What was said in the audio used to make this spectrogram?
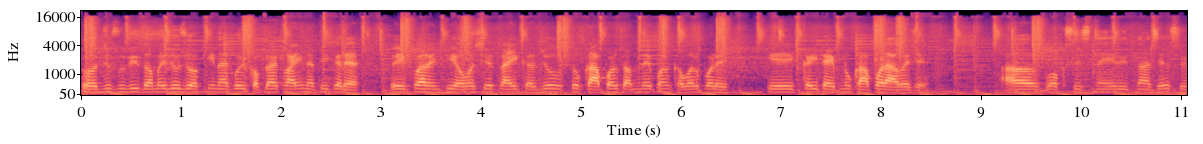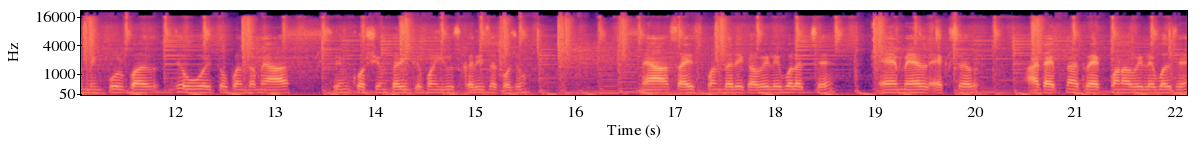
તો હજુ સુધી તમે જો જોકીના કોઈ કપડાં ટ્રાય નથી કર્યા, તો એકવાર અહીંથી અવશ્ય ટ્રાય કરજો. તો કાપડ તમને પણ ખબર પડે કે કઈ ટાઈપનું કાપડ આવે છે. આ બોક્સિસને એ રીતના છે. સ્વિમિંગ પુલ પર જવું હોય તો પણ તમે આ સ્વિમ કોસ્ટ્યુમ તરીકે પણ યુઝ કરી શકો છો. ને આ સાઇઝ પણ દરેક અવેલેબલ જ છે. એમ એલ એક્સેલ આ ટાઈપના ટ્રેક પણ અવેલેબલ છે.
